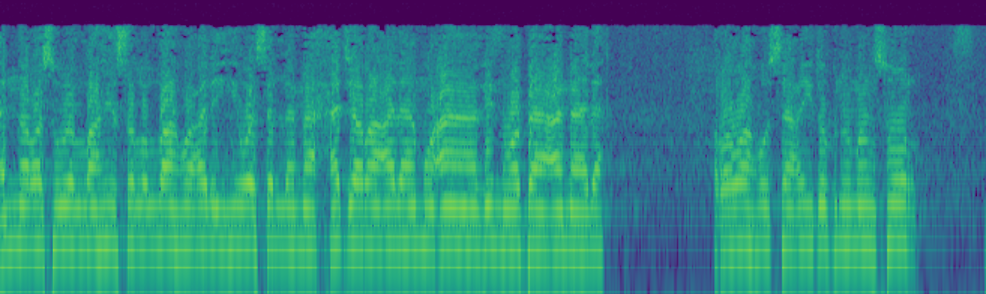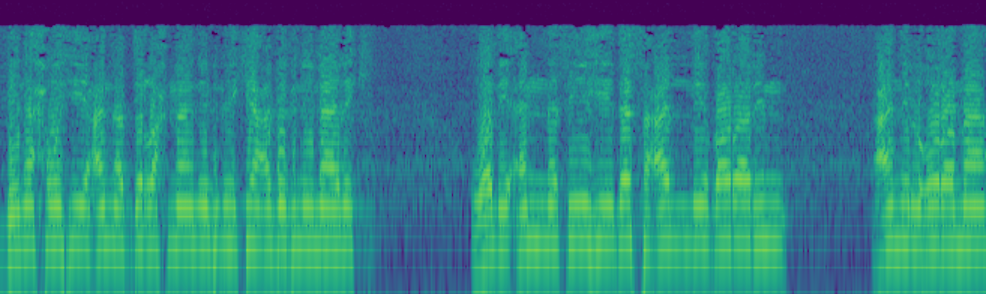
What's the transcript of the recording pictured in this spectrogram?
أن رسول الله صلى الله عليه وسلم حجر على معاذ وباع ماله. رواه سعيد بن منصور بنحوه عن عبد الرحمن بن كعب بن مالك. ولأن فيه دفعا لضرر عن الغرماء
